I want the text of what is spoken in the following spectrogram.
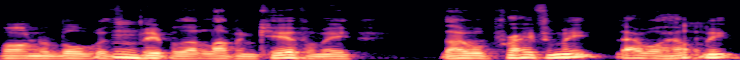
vulnerable with the people that love and care for me. They will pray for me. They will help me, and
